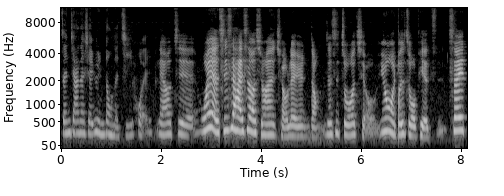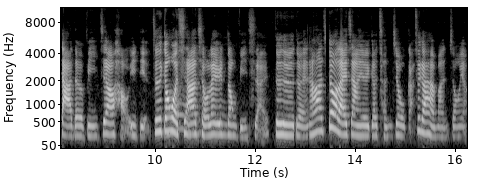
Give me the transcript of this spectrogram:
增加那些运动的机会。了解，我也。其实还是有喜欢的球类运动，就是桌球，因为我我是左撇子，所以打的比较好一点，就是跟我其他球类运动比起来，对对对对。然后对我来讲有一个成就感，这个还蛮重要。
